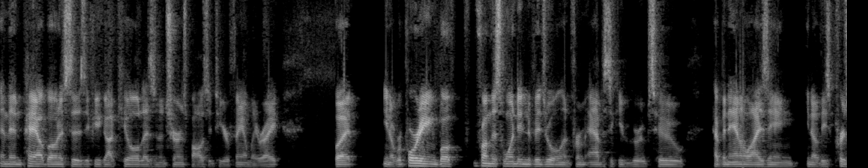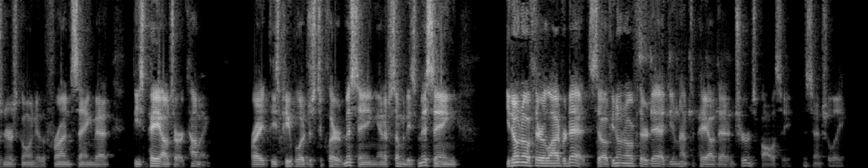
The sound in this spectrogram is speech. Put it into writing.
and then payout bonuses if you got killed as an insurance policy to your family, right? But you know, reporting both from this one individual and from advocacy groups who have been analyzing, you know, these prisoners going to the front, saying that these payouts are coming, right? These people are just declared missing, and if somebody's missing, you don't know if they're alive or dead. So if you don't know if they're dead, you don't have to pay out that insurance policy, essentially.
